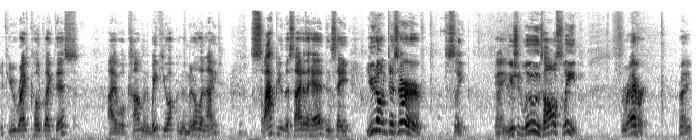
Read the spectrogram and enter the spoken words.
If you write code like this, I will come and wake you up in the middle of the night, slap you the side of the head, and say, You don't deserve to sleep. Okay? You should lose all sleep forever. Right?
